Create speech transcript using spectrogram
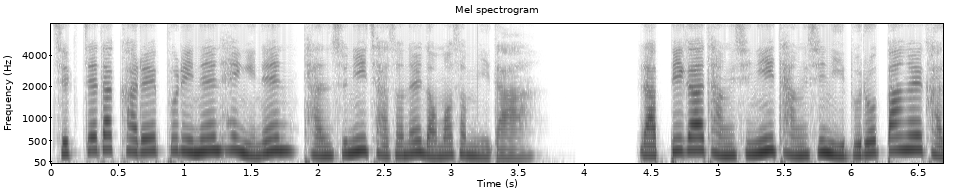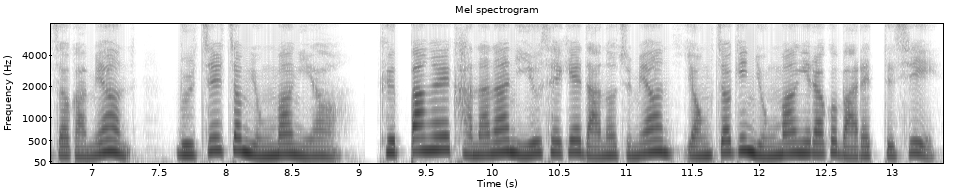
즉 제다카를 뿌리는 행위는 단순히 자선을 넘어섭니다. 랍비가 당신이 당신 입으로 빵을 가져가면 물질적 욕망이여 그 빵을 가난한 이웃에게 나눠주면 영적인 욕망이라고 말했듯이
